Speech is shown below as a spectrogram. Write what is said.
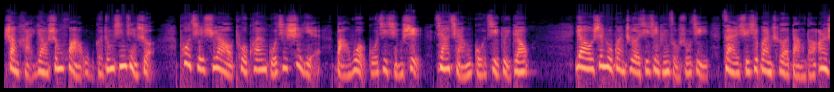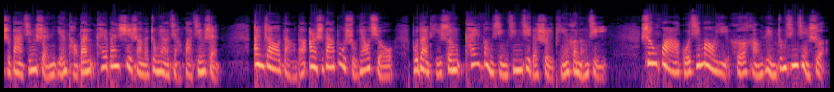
上海要深化五个中心建设，迫切需要拓宽国际视野，把握国际形势，加强国际对标。要深入贯彻习近平总书记在学习贯彻党的二十大精神研讨班开班式上的重要讲话精神，按照党的二十大部署要求，不断提升开放性经济的水平和能级，深化国际贸易和航运中心建设，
